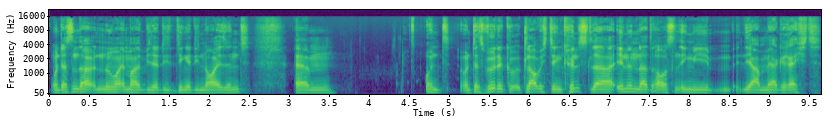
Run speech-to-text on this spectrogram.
Und das sind da nur immer wieder die Dinge, die neu sind. Ähm, und, und das würde, glaube ich, den KünstlerInnen da draußen irgendwie ja, mehr gerecht,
